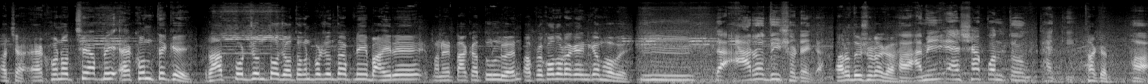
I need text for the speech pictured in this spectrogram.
আচ্ছা এখন হচ্ছে আপনি এখন থেকে রাত পর্যন্ত যতক্ষণ পর্যন্ত আপনি বাইরে মানে টাকা তুলবেন আপনার কত টাকা ইনকাম হবে? তা আরও দুইশো টাকা। আরও দুইশো টাকা? হ্যাঁ আমি এসা পর্যন্ত থাকি। থাকেন? হ্যাঁ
